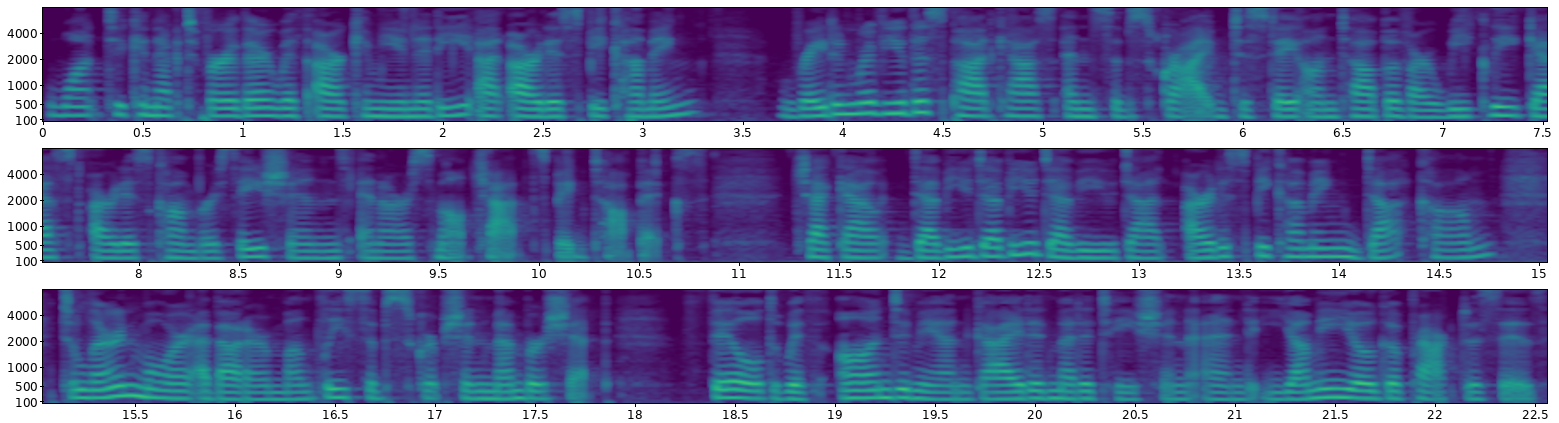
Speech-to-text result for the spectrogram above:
Want to connect further with our community at Artist Becoming? Rate and review this podcast and subscribe to stay on top of our weekly guest artist conversations and our small chats, big topics check out www.artistbecoming.com to learn more about our monthly subscription membership filled with on demand guided meditation and yummy yoga practices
